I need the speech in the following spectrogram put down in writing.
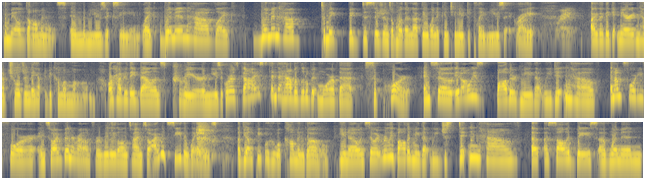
the male dominance in the music scene. Like women have like women have to make big decisions on whether or not they want to continue to play music, right? Right. Either they get married and have children, they have to become a mom, or how do they balance career and music? Whereas guys tend to have a little bit more of that support. And so it always bothered me that we didn't have, and I'm 44, and so I've been around for a really long time. So I would see the waves of young people who would come and go, you know, and so it really bothered me that we just didn't have a, a solid base of women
